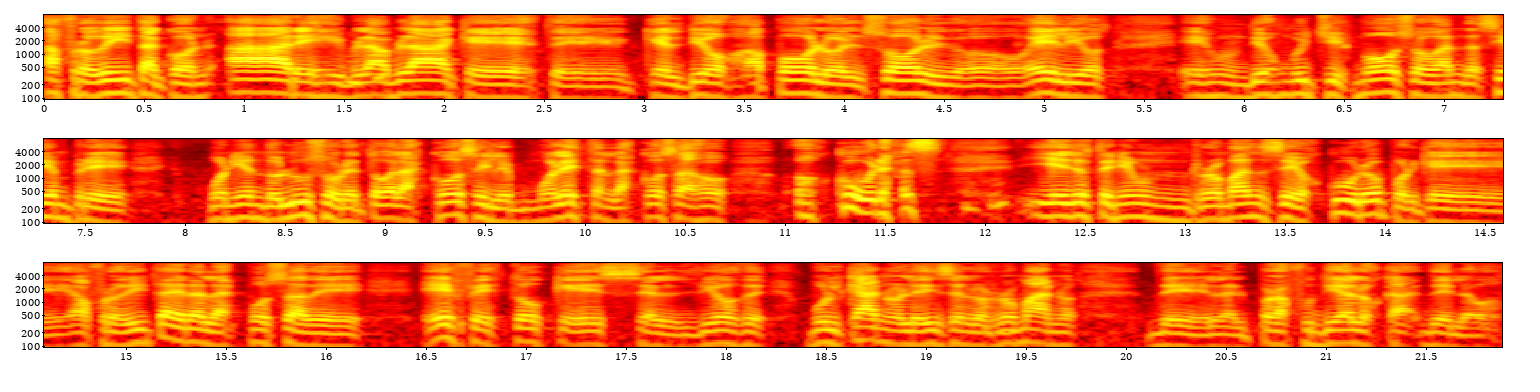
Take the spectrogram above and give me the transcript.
Afrodita con Ares y bla bla, que, este, que el dios Apolo, el sol o Helios, es un dios muy chismoso, anda siempre poniendo luz sobre todas las cosas y le molestan las cosas oscuras. Y ellos tenían un romance oscuro porque Afrodita era la esposa de Éfesto, que es el dios de Vulcano, le dicen los romanos, de la profundidad de los,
